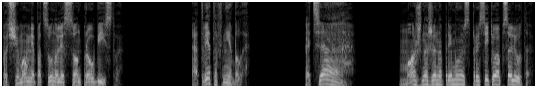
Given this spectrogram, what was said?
Почему мне подсунули сон про убийство? Ответов не было. Хотя... Можно же напрямую спросить у Абсолюта.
